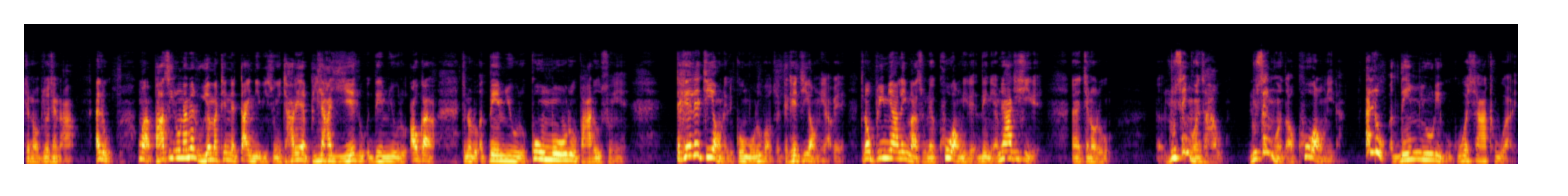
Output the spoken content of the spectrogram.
ကျွန်တော်ပြောချင်တာအဲ့လိုဥပမာဘာစီလိုနာနဲ့ရူယယ်မက်တစ်နဲ့တိုက်နေပြီဆိုရင်ဂျားတွေကဘီလာရဲလိုအသင်းမျိုးတို့အောက်ကကျွန်တော်တို့အသင်းမျိုးတို့ကိုမိုးတို့ဘာတို့ဆိုရင် တကယ်လည်းကြီးအောင်တယ်လေကိုမိုးတို့ပေါ့ဆိုရင်တကယ်ကြီးအောင်နေတာပဲကျွန်တော်ပရီးမီးယားလိဂ်မှာဆိုလဲခိုးအောင်နေတဲ့အသင်းတွေအများကြီးရှိတယ်အဲကျွန်တော်တို့လူစိတ်ဝင်စားဘူးလူစိတ်ဝင်စားခိုးအောင်နေတာအဲ့လိုအသင်းမျိုးတွေကိုကိုကရှားထိုးရတယ်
